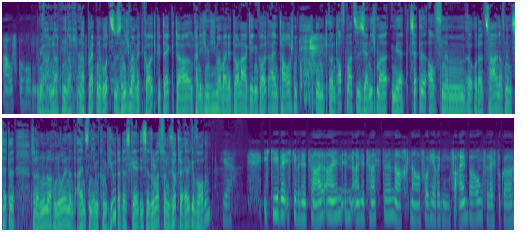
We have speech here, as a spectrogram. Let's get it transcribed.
aufgehoben wurde. Ja, nach, nach, nach Bretton Woods ist es nicht mal mit Gold gedeckt, da kann ich nicht mal meine Dollar gegen Gold eintauschen und, und oftmals ist es ja nicht mal mehr Zettel auf einem äh, oder Zahlen auf einem Zettel, sondern nur noch Nullen und Einsen im Computer. Das Geld ist ja sowas von virtuell geworden. Ja. Ich gebe, ich gebe eine Zahl ein in eine Taste nach einer vorherigen Vereinbarung, vielleicht sogar,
